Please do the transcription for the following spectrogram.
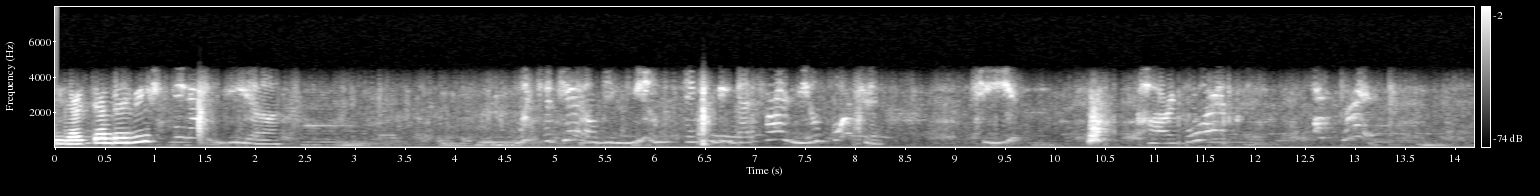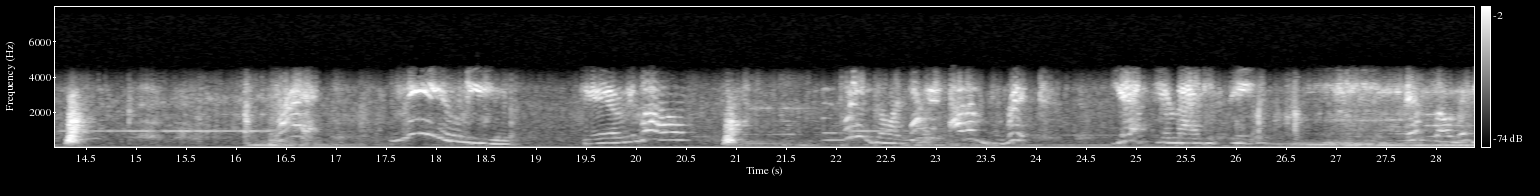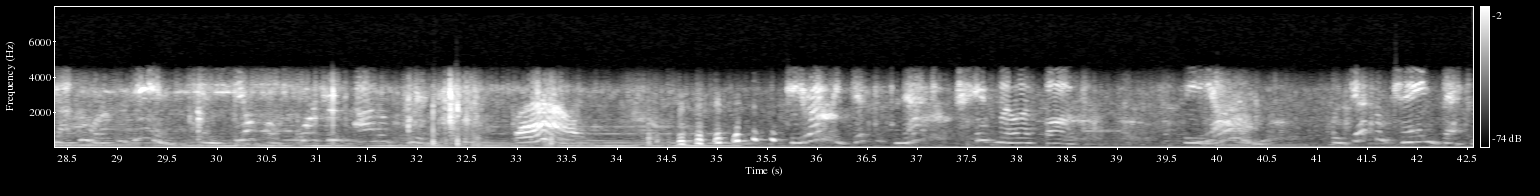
You like them, baby? Yes, Your Majesty. And so they got to work Wow. Here I make just a snack. It's my last bomb. Yum. Well, guess who came back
